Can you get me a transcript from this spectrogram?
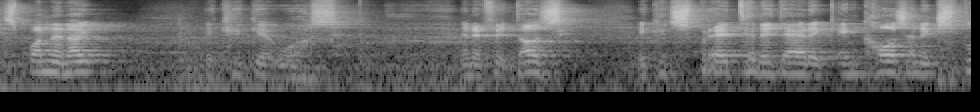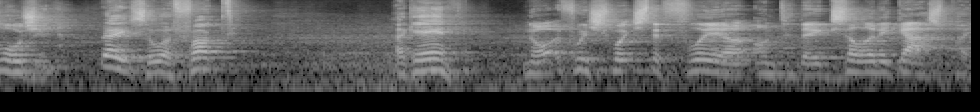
It's burning out. It could get worse. And if it does, it could spread to the derrick and cause an explosion. Right, so we're fucked. Again. Not if we switch the flare onto the auxiliary gas pipe.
